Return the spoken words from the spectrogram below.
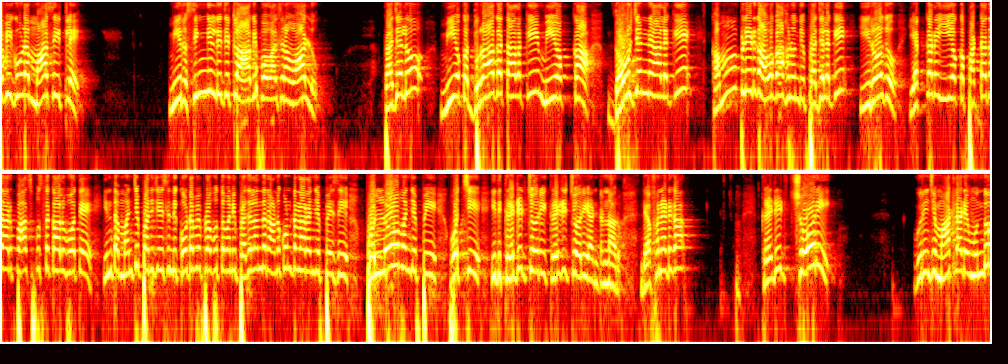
అవి కూడా మా సీట్లే. మీరు సింగిల్ డిజిట్లో ఆగిపోవాల్సిన వాళ్ళు ప్రజలు మీ యొక్క దురాగతాలకి మీ యొక్క దౌర్జన్యాలకి కంప్లీట్గా అవగాహన ఉంది ప్రజలకి. ఈరోజు ఎక్కడ ఈ యొక్క పట్టదారు పాస్ పుస్తకాలు పోతే ఇంత మంచి పని చేసింది కూటమి ప్రభుత్వం అని ప్రజలందరూ అనుకుంటున్నారని చెప్పేసి పొల్లోమని చెప్పి వచ్చి ఇది క్రెడిట్ చోరీ క్రెడిట్ చోరీ అంటున్నారు. డెఫినెట్గా క్రెడిట్ చోరీ గురించి మాట్లాడే ముందు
